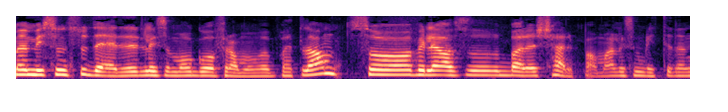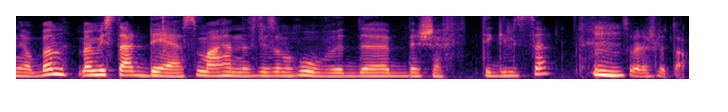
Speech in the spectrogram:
Men hvis hun studerer liksom og går framover på et eller annet, så vil jeg altså bare skjerpa meg liksom litt i den jobben. Men hvis det er det som er hennes liksom hovedbeskjeftigelse, så vil jeg slutte.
